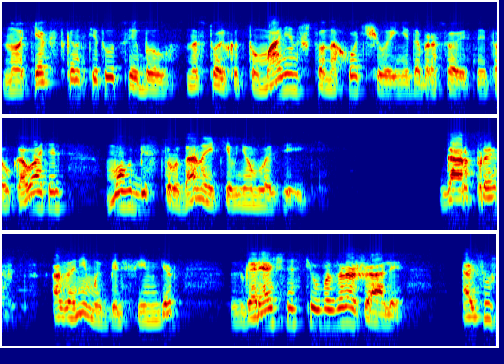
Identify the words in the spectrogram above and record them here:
но текст Конституции был настолько туманен, что находчивый и недобросовестный толкователь мог без труда найти в нем лазейки. Гарпрехт, а за ним и Бельфингер, с горячностью возражали, а Зюс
